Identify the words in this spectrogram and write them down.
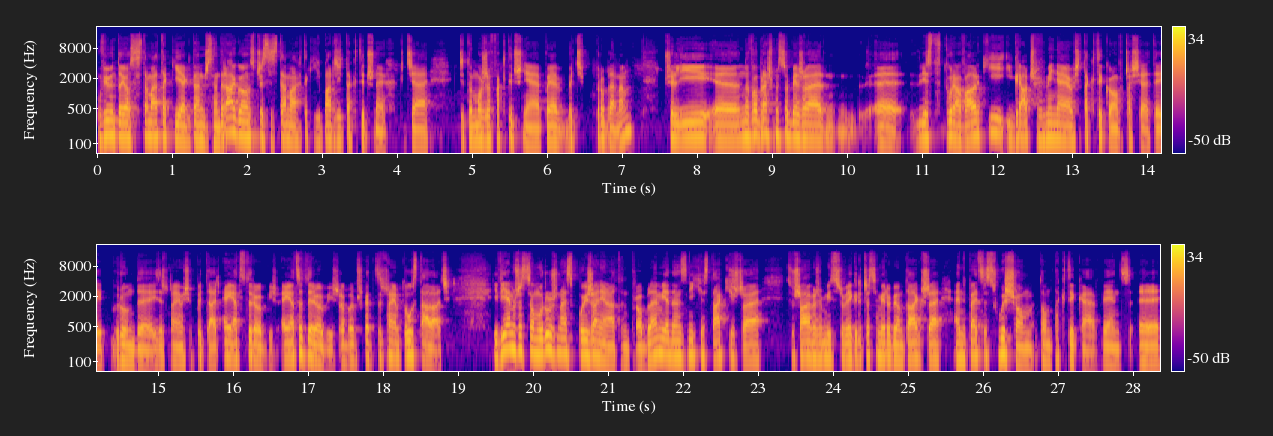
mówimy tutaj o systemach takich jak Dungeons and Dragons, czy systemach takich bardziej taktycznych, gdzie, gdzie to może faktycznie być problemem. Czyli e, no wyobraźmy sobie, że e, jest tura walki i gracze wymieniają się taktyką w czasie tej rundy i zaczynają się pytać, ej, a co ty robisz? Ej, a co ty robisz? Albo na przykład zaczynają to ustalać. I wiem, że są różne spojrzenia na ten problem. Jeden z nich jest taki, że słyszałem, że mistrzowie gry czasami robią tak, że NPC słyszą tą taktykę, więc y,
